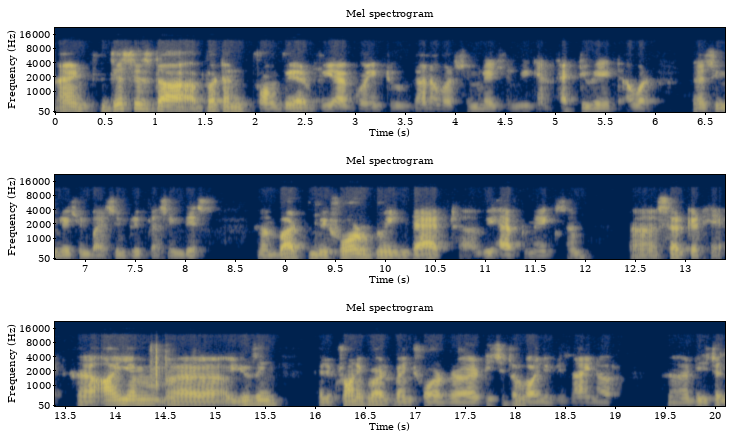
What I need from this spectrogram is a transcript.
And this is the button from where we are going to run our simulation. We can activate our uh, simulation by simply pressing this. Uh, but before doing that uh, we have to make some circuit here. Uh, i am uh, using electronic workbench for digital logic design or digital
